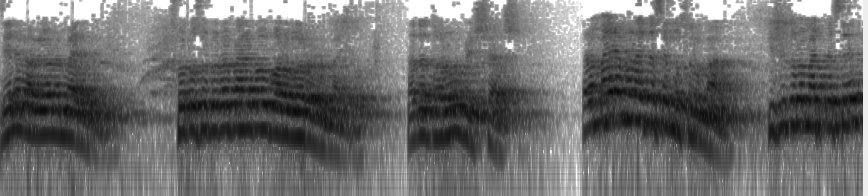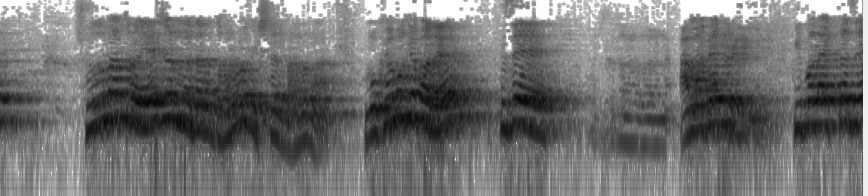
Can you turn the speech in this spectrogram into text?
জেনে ভাবে ওরা মেরে দেবে। ছোট ছোটরা মারবো বড় বড়রা মারবো তাদের ধর্ম বিশ্বাস। তারা মায়েরা ফেলাইতেছে মুসলমান। কিছু জন্য মারতেছে। শুধুমাত্র এই জন্য তাদের ধর্ম বিশ্বাস ভালো না। মুখে মুখে বলে যে আমাদের কি বলে একটা যে,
